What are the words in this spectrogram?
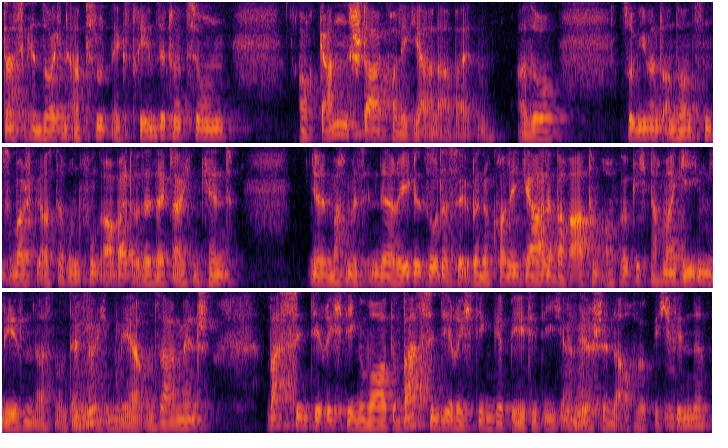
dass wir in solchen absoluten Extremsituationen auch ganz stark kollegial arbeiten. Also so wie man es ansonsten zum Beispiel aus der Rundfunkarbeit oder dergleichen kennt, äh, machen wir es in der Regel so, dass wir über eine kollegiale Beratung auch wirklich nochmal gegenlesen lassen und dergleichen mhm. mehr und sagen, Mensch, was sind die richtigen Worte, was sind die richtigen Gebete, die ich mhm. an der Stelle auch wirklich mhm. finde.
